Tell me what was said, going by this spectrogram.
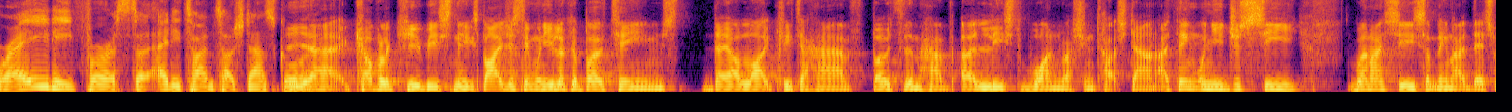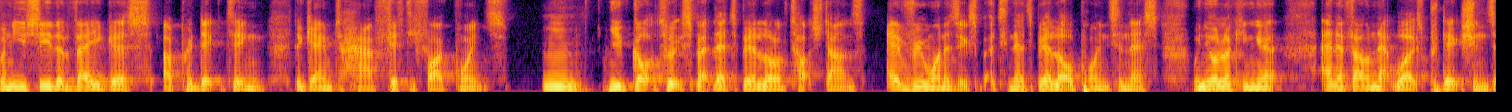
Brady first uh, anytime touchdown score. Yeah, a couple of QB sneaks. But I just think when you look at both teams, they are likely to have both of them have at least one rushing touchdown. I think when you just see when I see something like this, when you see that Vegas are predicting the game to have 55 points, Mm. you've got to expect there to be a lot of touchdowns. Everyone is expecting there to be a lot of points in this. When you're mm. looking at NFL Network's predictions,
